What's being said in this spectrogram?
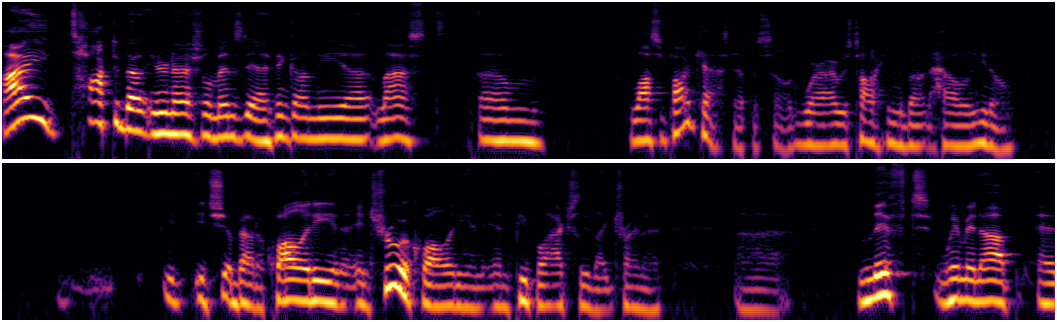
I talked about International Men's Day, I think, on the uh, last um, Loss of Podcast episode, where I was talking about how you know it, it's about equality and, and true equality and, and people actually like trying to uh, lift women up uh,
